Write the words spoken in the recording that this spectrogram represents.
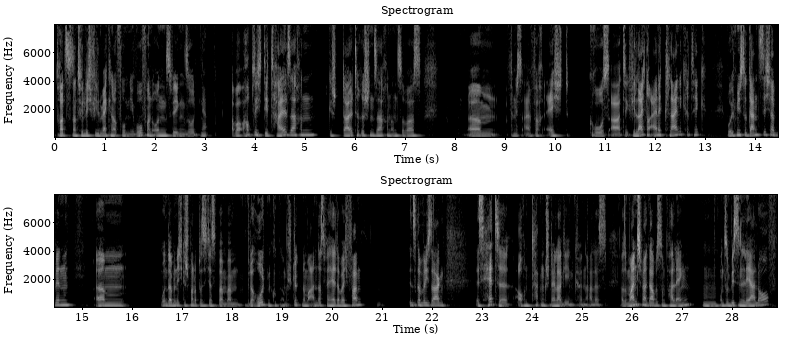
trotz natürlich viel Meckern auf hohem Niveau von uns, wegen so, Ja. aber hauptsächlich Detailsachen, gestalterischen Sachen und sowas, ähm, finde ich es einfach echt großartig. Vielleicht noch eine kleine Kritik, wo ich mich so ganz sicher bin, ähm, und da bin ich gespannt, ob das sich das beim, beim wiederholten Gucken am Stück nochmal anders verhält, aber ich fand, insgesamt würde ich sagen, es hätte auch einen Tacken schneller gehen können, alles. Also manchmal gab es so ein paar Längen Mhm. und so ein bisschen Leerlauf,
